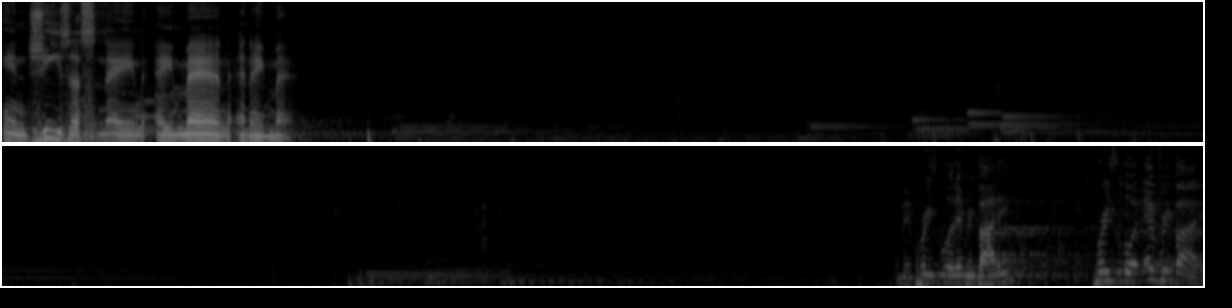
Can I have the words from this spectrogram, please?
in Jesus' name? Amen and amen. Praise the Lord, everybody. Praise the Lord, everybody.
